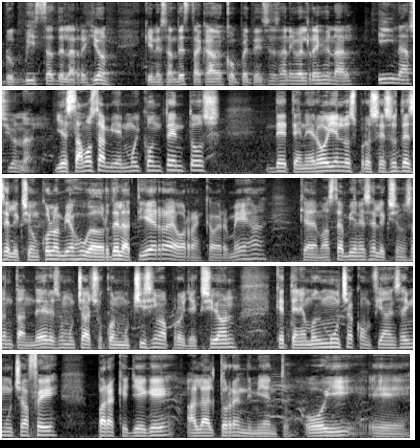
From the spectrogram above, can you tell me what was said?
rugbistas de la región, quienes han destacado en competencias a nivel regional y nacional. Y estamos también muy contentos de tener hoy en los procesos de selección Colombia jugador de la tierra, de Barranca Bermeja, que además también es selección Santander, es un muchacho con muchísima proyección, que tenemos mucha confianza y mucha fe para que llegue al alto rendimiento. Hoy eh,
